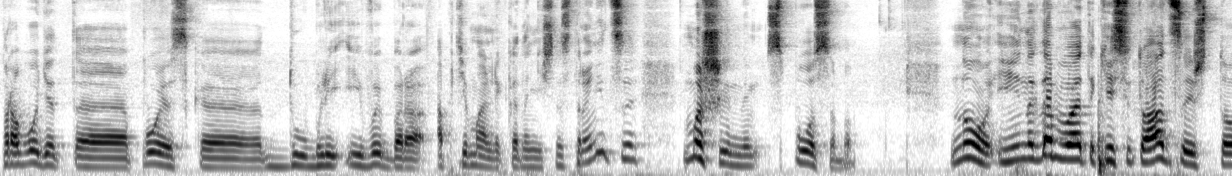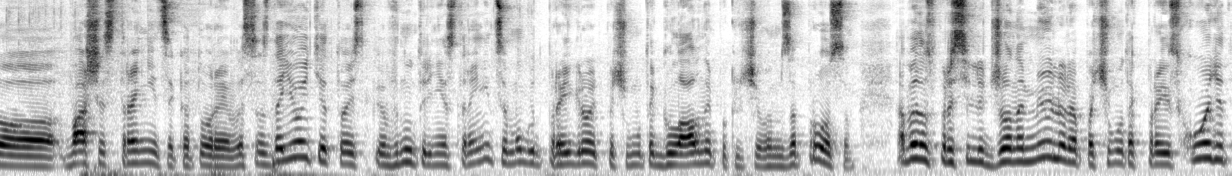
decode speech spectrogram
проводит э, поиск э, дублей и выбора оптимальной каноничной страницы машинным способом. Ну, и иногда бывают такие ситуации, что ваши страницы, которые вы создаете, то есть внутренние страницы, могут проигрывать почему-то главный по ключевым запросам. Об этом спросили Джона Мюллера, почему так происходит.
